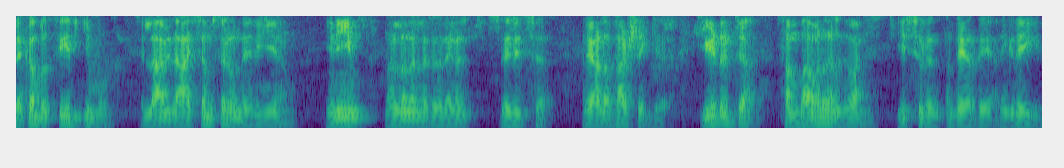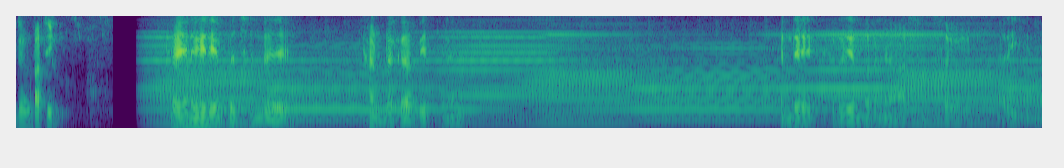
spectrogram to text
ലക്കം പ്രസിദ്ധീകരിക്കുമ്പോൾ എല്ലാവിധ ആശംസകളും നേരുകയാണ്. ഇനിയും നല്ല നല്ല രചനകൾ രചിച്ച് മലയാള ഭാഷയ്ക്ക് ഈടുറ്റ സംഭാവന നൽകുവാൻ ഈശ്വരൻ അദ്ദേഹത്തെ അനുഗ്രഹിക്കട്ടെ പ്രാർത്ഥിക്കുന്നു. കൈനഗിരി അപ്പച്ചന്റെ ഖണ്ഡകാവ്യത്തിന് എന്റെ ഹൃദയം നിറഞ്ഞ ആശംസകൾ അറിയിക്കുന്നു.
